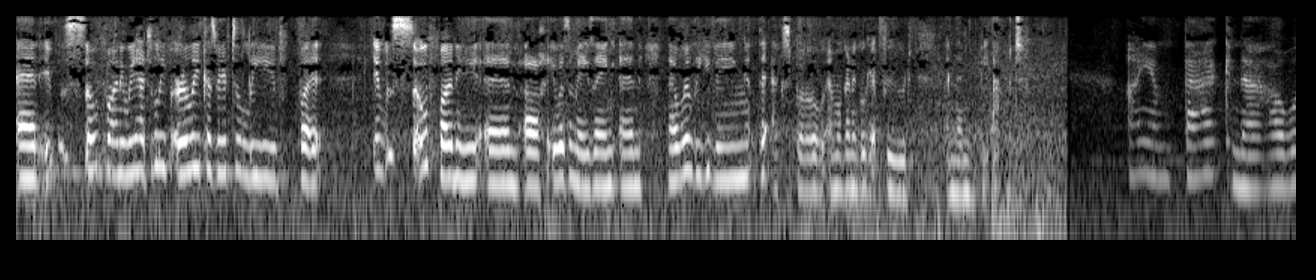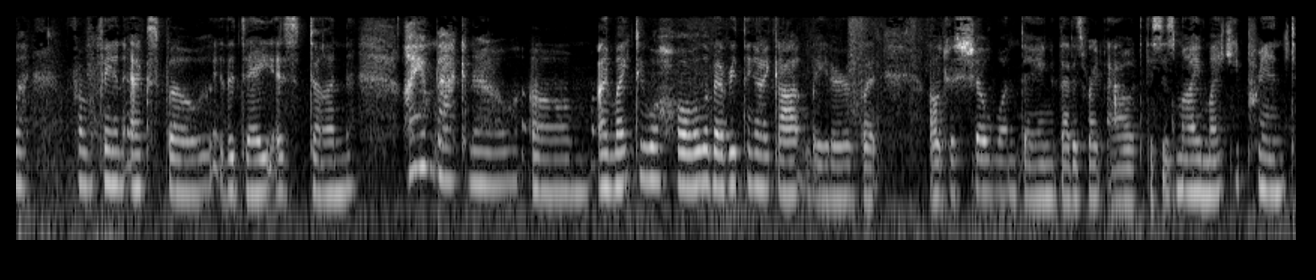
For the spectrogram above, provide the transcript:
and it was so funny. We had to leave early because we have to leave, but it was so funny and uh, it was amazing. And now we're leaving the expo, and we're gonna go get food and then be out. I am back now from Fan Expo. The day is done. I am back now. Um, I might do a haul of everything I got later, but I'll just show one thing that is right out. This is my Mikey print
